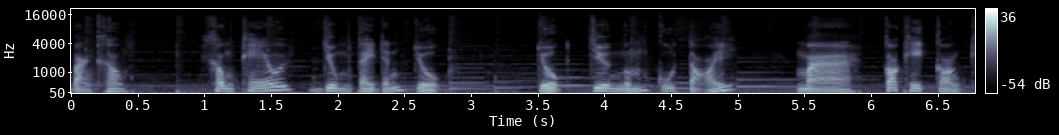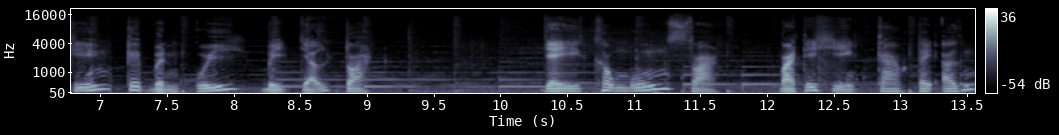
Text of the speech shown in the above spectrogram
Bằng không không khéo dùng tay đánh chuột. Chuột chưa ngủm củ tỏi mà có khi còn khiến cái bình quý bị dở toan. Vậy không muốn soạn mà thể hiện cao tay ấn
